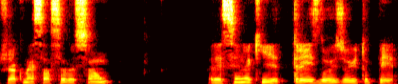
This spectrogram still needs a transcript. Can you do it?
já começar a seleção, aparecendo aqui 328P.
